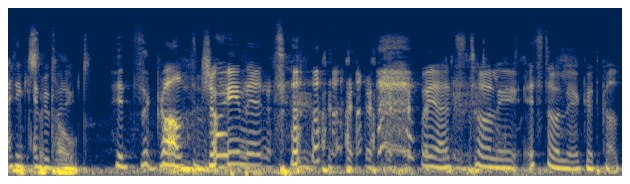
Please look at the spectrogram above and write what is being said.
I think It's a everybody. cult. It's a cult. Join it. but yeah, it's totally, it's totally a good cult.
